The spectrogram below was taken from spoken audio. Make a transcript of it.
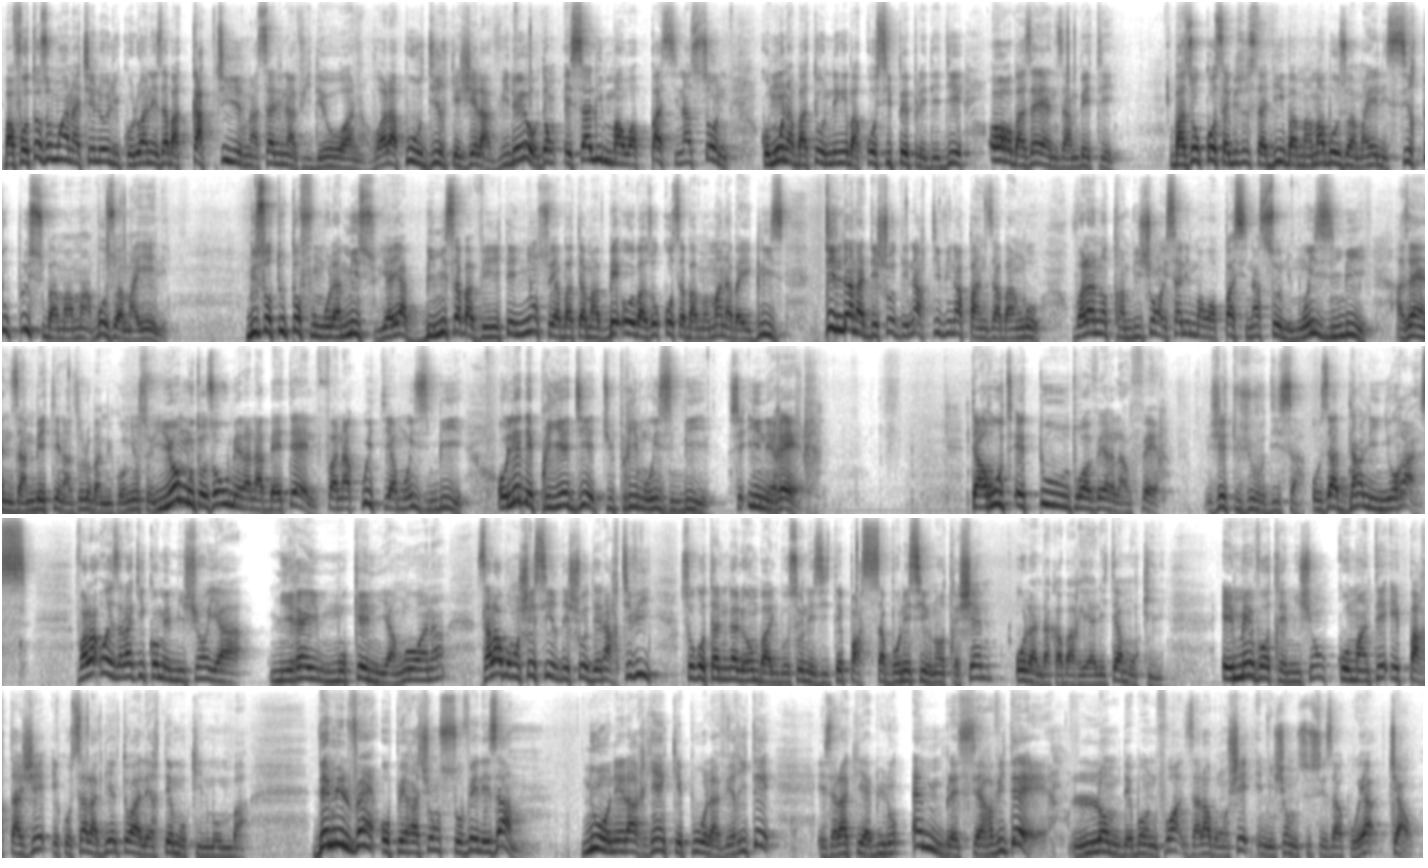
ozomona tie lelo likolo wana eza bacapture nasali na video wana voilà pour dire que j'ai la vidéo. Donc esali mawa mpasi na soni. Komona bato oyo ndenge bakosi peuple de dieu. Or baza ya nzambe te bazokosa biso c'est-à-dire bamama bozwa mayele surtout plus bamama bozwa mayele biso tu tofungola misu yaya bimisa bavérité nyonso ya bato ya mabe oyo bazokosa bamama na baeglise tinda na desho denar tv na panza bango. Voilà notre ambition esali mawa mpasi na soni. Moïse mbiye aza ya nzambe te nazoloba mikolo nyonso. Yo moto ozowumela na betel fana kwiti ya moïse mbiye au lieu de prier dieu tu pries moïse mbiye c'est une erreur. Ta route est tout droit vers l'enfer. J'ai toujours dit ça. Oza dans l'ignorance. Voilà oyo ezalaki comme émission ya mireille mokeni yango wana zala branché sur des shows de nar tv soki otali nga leomba liboso n'hésitez pas s'abonner sur notre chaîne olandaka baréalité ya mokili. Aimez votre émission commentez et partagez et kosala bientôt alerter mokili momba. 2020 opération sauver les âmes. Nous on est là rien que pour la vérité. Ezalaki ya bino humble serviteur l'homme de bonne foi zala branché émission eza koya. Ciao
